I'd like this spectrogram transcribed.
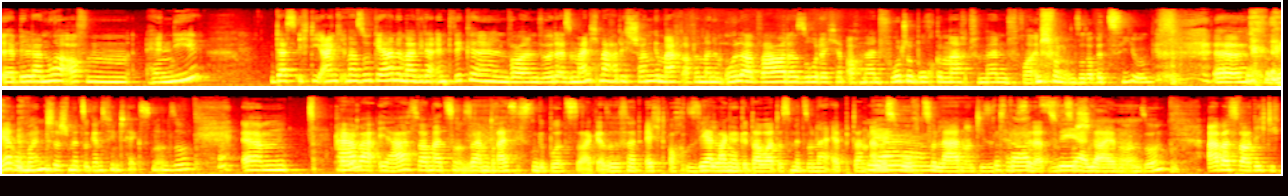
äh, Bilder nur auf dem Handy dass ich die eigentlich immer so gerne mal wieder entwickeln wollen würde. Also manchmal habe ich es schon gemacht, auch wenn man im Urlaub war oder so. Oder ich habe auch mal ein Fotobuch gemacht für meinen Freund von unserer Beziehung. Äh, sehr romantisch mit so ganz vielen Texten und so. Ähm, okay. Aber ja, es war mal zu seinem 30. Geburtstag. Also es hat echt auch sehr lange gedauert, das mit so einer App dann alles ja, hochzuladen und diese Texte dazu zu schreiben lange. und so. Aber es war richtig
